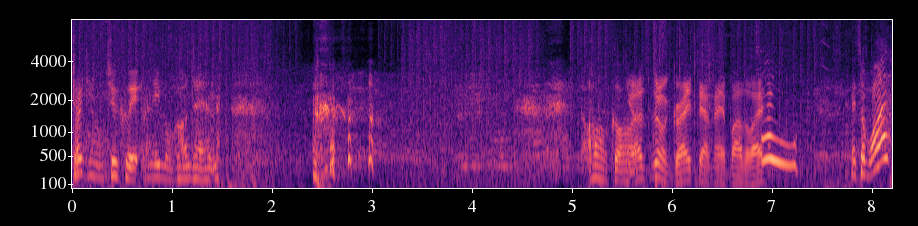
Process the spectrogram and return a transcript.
Don't kill him too quick. I need more content. oh You god. guys are doing great down there, by the way. Oh. It's a what?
